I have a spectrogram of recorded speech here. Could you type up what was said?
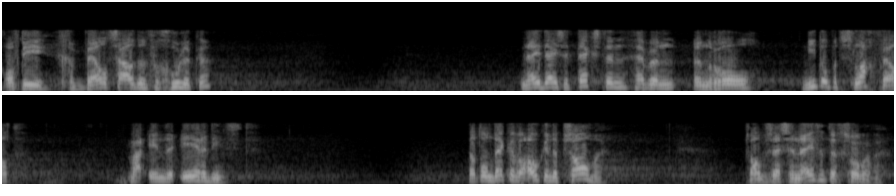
Of die geweld zouden vergoelijken. Nee, deze teksten hebben een rol niet op het slagveld, maar in de eredienst. Dat ontdekken we ook in de psalmen. Psalm 96 zongen we.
